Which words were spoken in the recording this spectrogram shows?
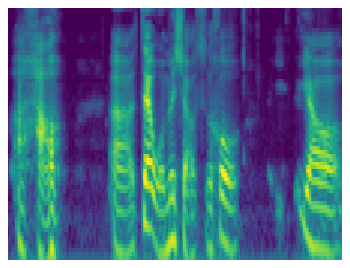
啊，好，啊，在我们小时候要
